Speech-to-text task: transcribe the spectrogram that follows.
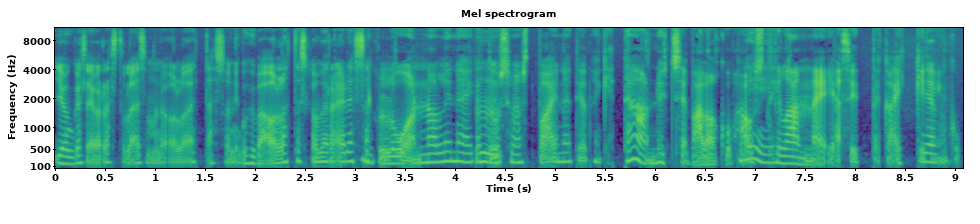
jonka seurassa tulee semmoinen olo, että tässä on niinku hyvä olla tässä kamera edessä. niin kuin luonnollinen, eikä Mm. tule sellaista painetta jotenkin, että tämä on nyt se valokuvaustilanne niin. ja sitten kaikki Jep. niin kuin,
